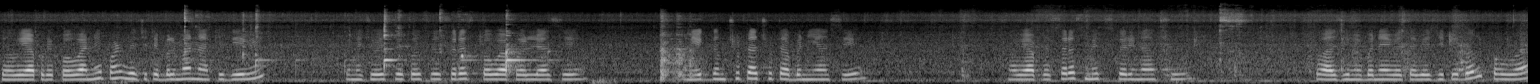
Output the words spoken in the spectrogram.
તો હવે આપણે પૌવાને પણ વેજીટેબલમાં નાખી દેવી. તમે જોઈ શકો છો, સરસ પૌવા પલળ્યા છે. અને એકદમ છૂટા છૂટા બન્યા છે. હવે આપણે સરસ મિક્સ કરી નાખશું. તો આજે મેં બનાવ્યા હતા વેજીટેબલ, પૌવા.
